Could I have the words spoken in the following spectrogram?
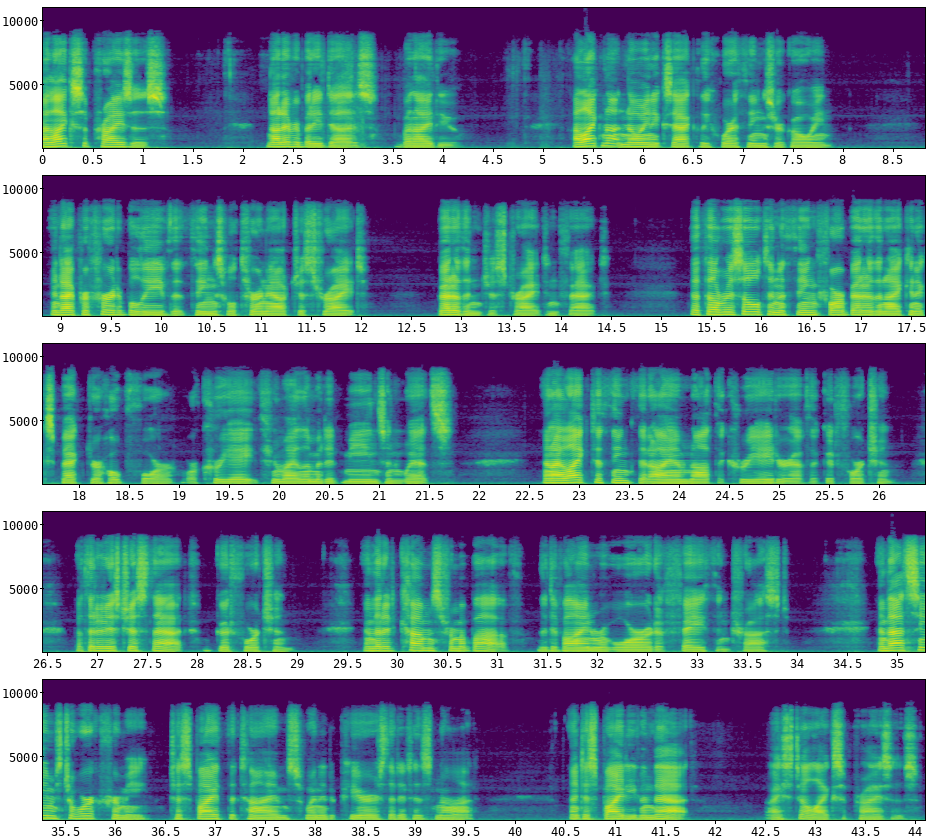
I like surprises. Not everybody does, but I do. I like not knowing exactly where things are going. And I prefer to believe that things will turn out just right. Better than just right, in fact. That they'll result in a thing far better than I can expect or hope for, or create through my limited means and wits. And I like to think that I am not the creator of the good fortune, but that it is just that, good fortune, and that it comes from above, the divine reward of faith and trust. And that seems to work for me, despite the times when it appears that it has not. And despite even that, I still like surprises.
